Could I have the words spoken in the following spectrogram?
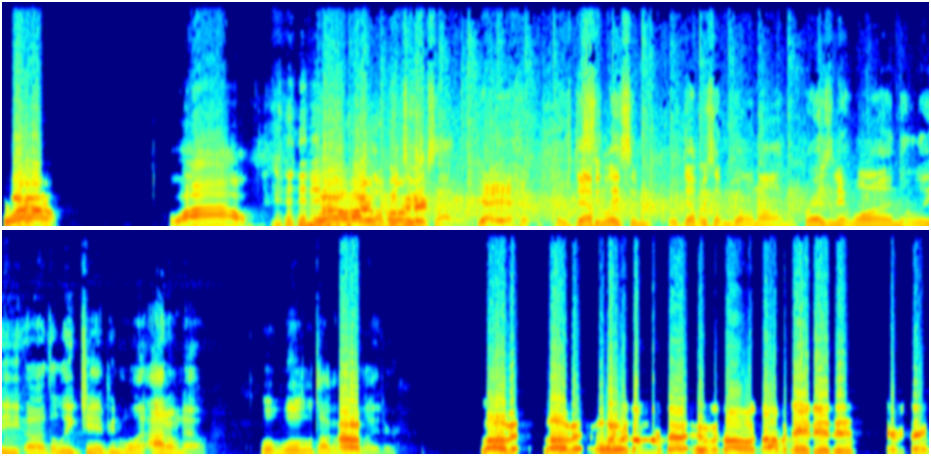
Wow. Wow. Wow, I'm don't be too excited. Yeah, yeah. There's definitely some. There's definitely something going on. The president won. The league. Uh, the league champion won. I don't know. We'll we'll, we'll talk about it Oh. later. Love it. Love it. Well, who was on the, who was all nominated and everything?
